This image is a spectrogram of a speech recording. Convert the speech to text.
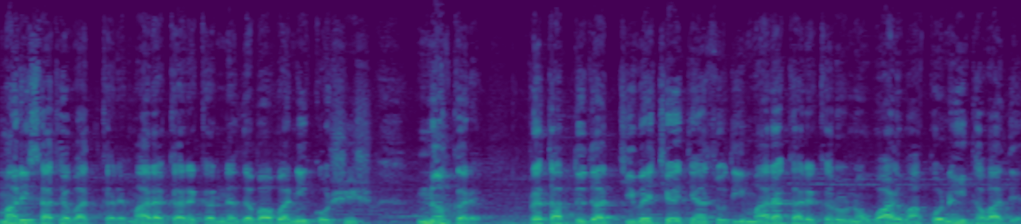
મારી સાથે વાત કરે, મારા કાર્યકરને દબાવવાની કોશિશ ન કરે. પ્રતાપ દુધાત જીવે છે, ત્યાં સુધી મારા કાર્યકરોનો વાળ વાંકો નહીં થવા દે.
